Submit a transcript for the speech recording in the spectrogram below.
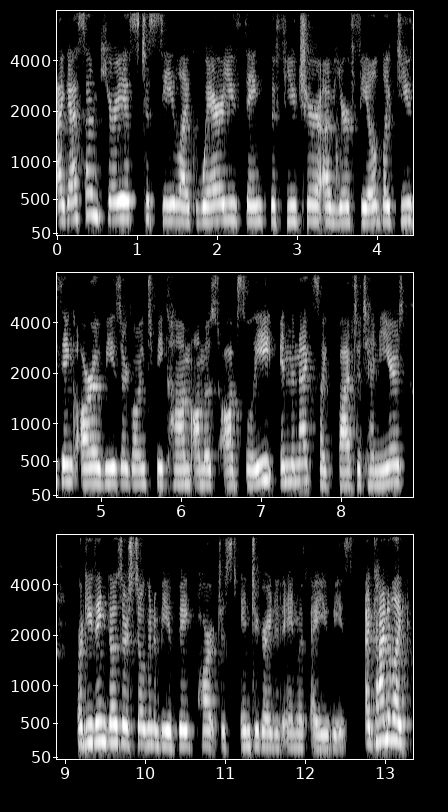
I guess I'm curious to see like where you think the future of your field, like do you think ROVs are going to become almost obsolete in the next like 5 to 10 years or do you think those are still going to be a big part just integrated in with AUVs? I kind of like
